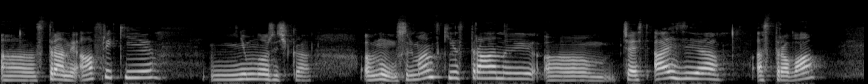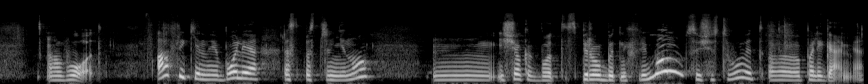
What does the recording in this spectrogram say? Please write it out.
э, страны Африки, немножечко э, ну, мусульманские страны, э, часть Азии, острова. Вот. Африке наиболее распространено еще как бы вот с первобытных времен существует э, полигамия.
